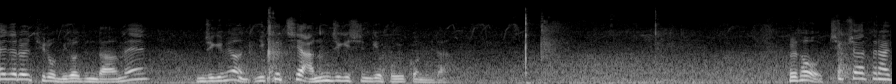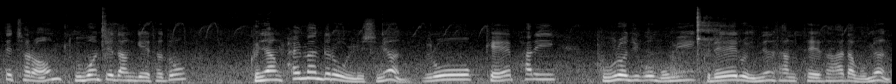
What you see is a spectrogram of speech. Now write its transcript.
헤드를 뒤로 밀어준 다음에 움직이면 이 끝이 안 움직이시는 게 보일 겁니다. 그래서 칩샷을 할 때처럼 두 번째 단계에서도 그냥 팔만 들어 올리시면 이렇게 팔이 구부러지고 몸이 그대로 있는 상태에서 하다 보면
